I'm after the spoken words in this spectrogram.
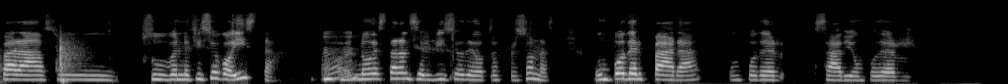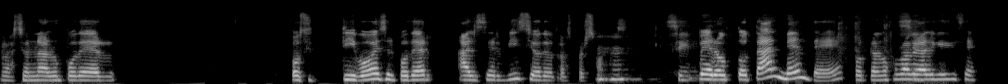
para su, beneficio egoísta, ¿no? estar al servicio de otras personas. Un poder para, un poder sabio, un poder racional, un poder positivo es el poder al servicio de otras personas. Sí. Pero totalmente, ¿eh? porque a lo mejor va a haber alguien que dice,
